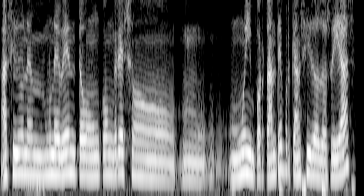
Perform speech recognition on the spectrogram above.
ha sido un, em- un evento, un congreso mm, muy importante porque han sido dos días.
